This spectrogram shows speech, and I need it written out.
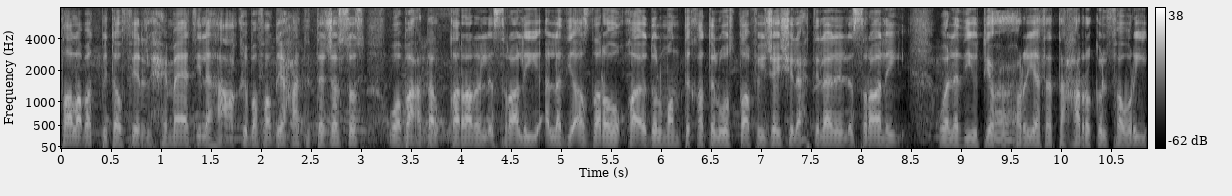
طالبت بتوفير الحماية لها عقب فضيحة التجسس وبعد القرار الإسرائيلي الذي أصدره قائد المنطقة الوسطى في جيش الاحتلال الإسرائيلي والذي يتيح حرية التحرك الفوري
